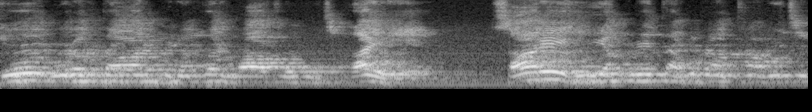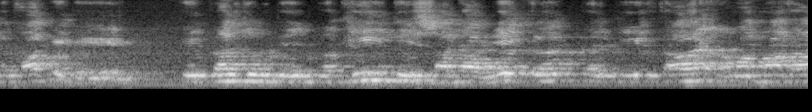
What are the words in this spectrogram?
ਜੋ ਗੁਰਵਤਾਰ ਪਿਗੰਬਰ ਮਹਾਪੁਰਖ ਵਿੱਚ ਆਏ, ਸਾਰੇ ਹੀ ਆਪਣੇ ਧਰਮ ਗ੍ਰੰਥਾਂ ਵਿੱਚ ਲਿਖਾ ਕੇ ਗਏ। ਕਿ ਕਲਯੁਗ ਦੇ ਅਖੀਰ ਤੇ ਸਾਡਾ ਨੇਕ ਕਲਕੀਰਤਾਰ ਅਮਾਮਾ ਦਾ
